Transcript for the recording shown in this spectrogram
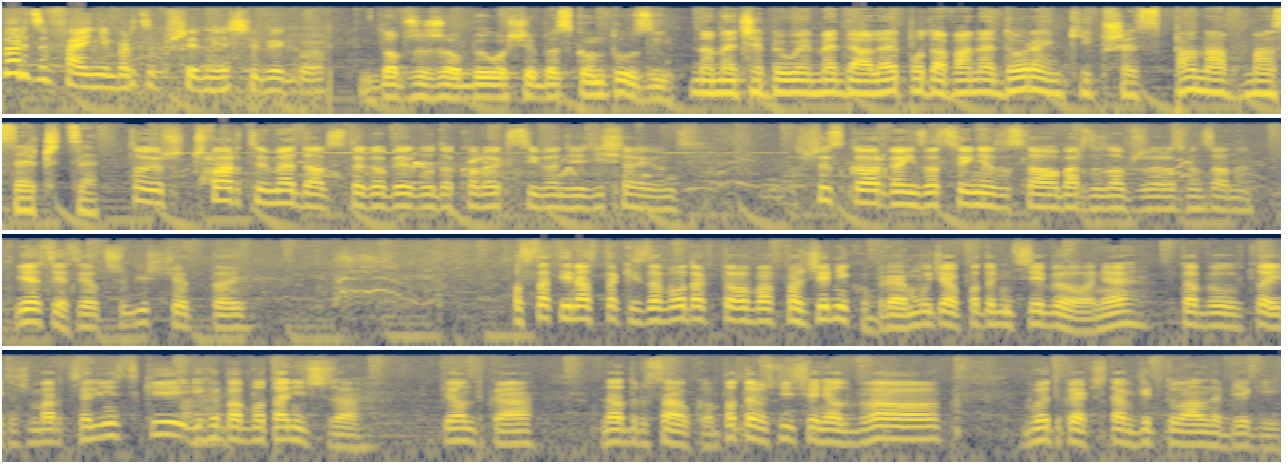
bardzo fajnie, bardzo przyjemnie się biegło. Dobrze, że obyło się bez kontuzji. Na mecie były medale podawane do ręki przez pana w maseczce. To już czwarty medal z tego biegu do kolekcji będzie dzisiaj, więc wszystko organizacyjnie zostało bardzo dobrze rozwiązane. Jest, jest, ja oczywiście tutaj Ostatni raz w takich zawodach to chyba w październiku brałem udział, potem nic nie było, nie? To był tutaj też Marceliński i chyba Botaniczna, piątka nad Rusałką. Potem już nic się nie odbywało, były tylko jakieś tam wirtualne biegi.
